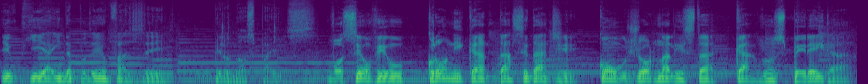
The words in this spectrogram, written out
e o que ainda poderiam fazer pelo nosso país. Você ouviu Crônica da Cidade com o jornalista Carlos Pereira.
